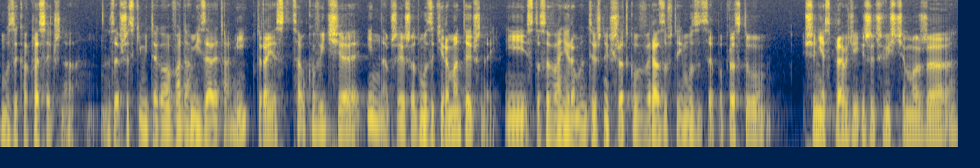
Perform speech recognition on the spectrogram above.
muzyka klasyczna ze wszystkimi tego wadami i zaletami, która jest całkowicie inna przecież od muzyki romantycznej. I stosowanie romantycznych środków wyrazu w tej muzyce po prostu się nie sprawdzi i rzeczywiście może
